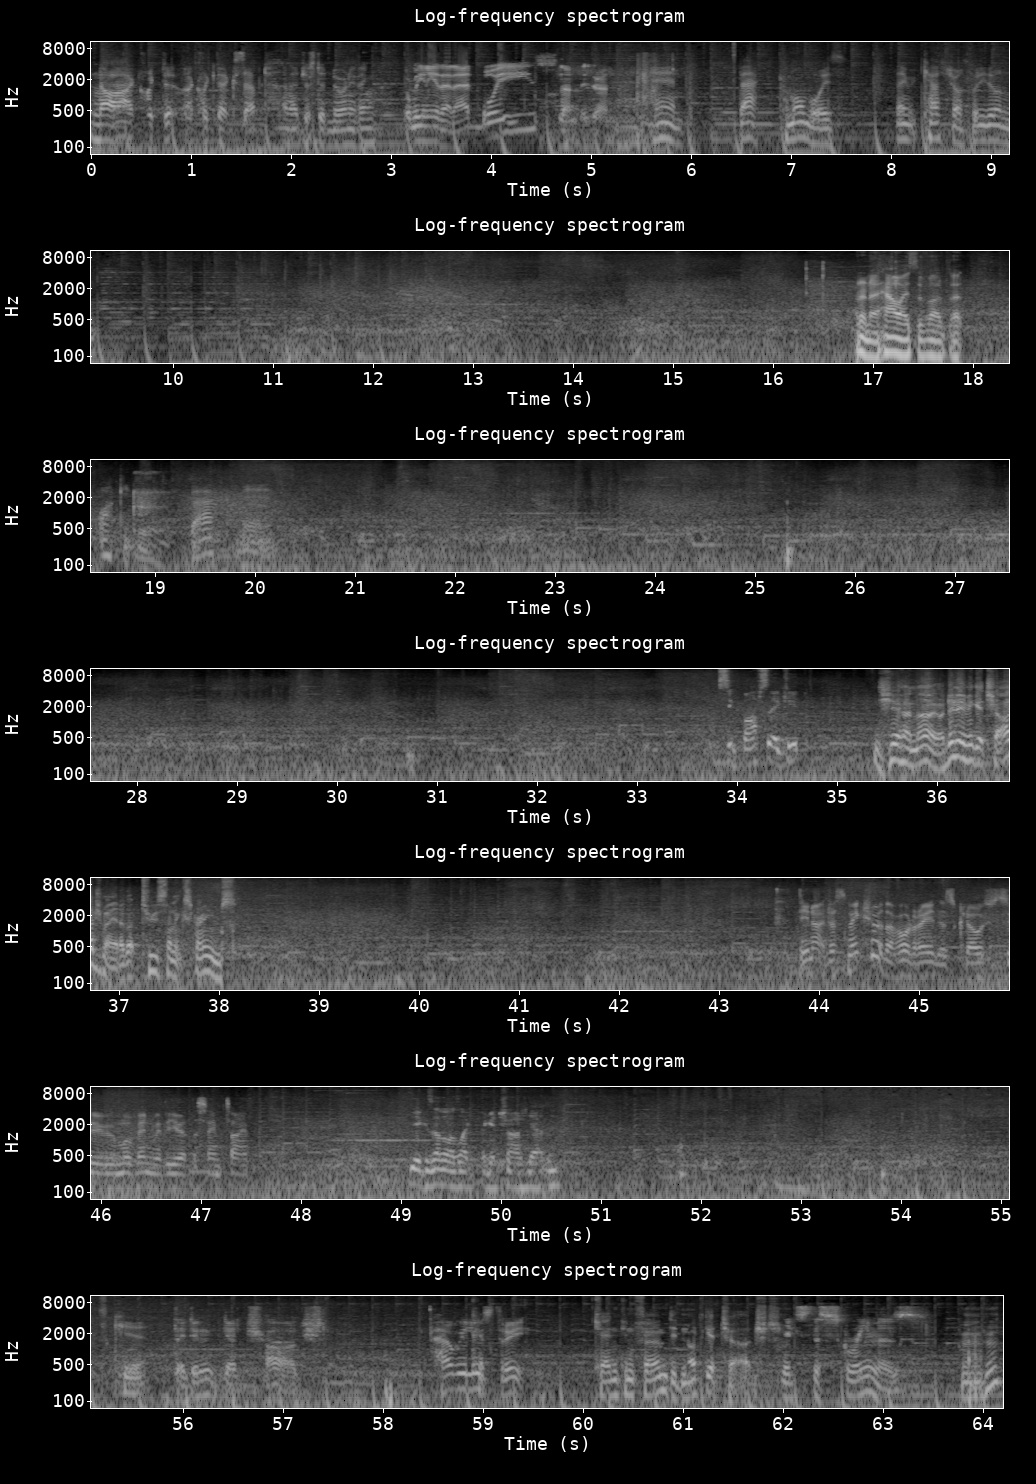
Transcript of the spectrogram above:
No, I clicked it. I clicked accept, and it just didn't do anything. Are we gonna get that ad, boys? No, that's right. bro. Man, back! Come on, boys. Same Castros. What are you doing? I don't know how I survived that. Fucking stack, man. Sick buffs there, kid. Yeah, no. I didn't even get charged, mate. I got two Sonic Screams. Dina, just make sure the whole raid is close to move in with you at the same time. Yeah, because otherwise, like, they get charged out. Then. It's Kid. They didn't get charged. How we lose three? Can confirm, did not get charged. It's the screamers. Mm-hmm. You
